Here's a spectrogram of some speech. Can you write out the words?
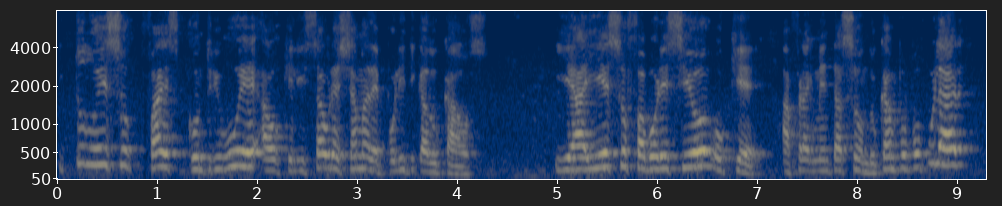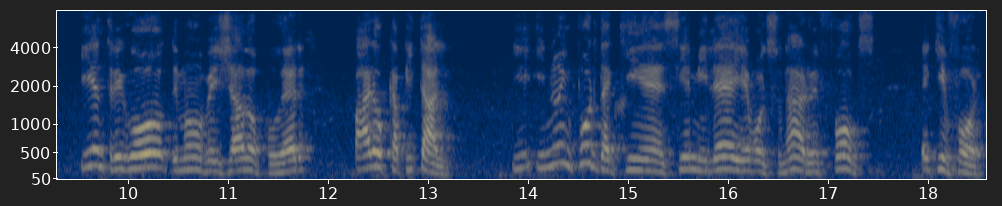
y todo eso faz, contribuye a lo que Lisaura llama de política do caos. Y ahí eso favoreció o qué? A fragmentación del campo popular y entregó de modo bellado poder para o capital, e, e não importa quem é, se é Milley, é Bolsonaro, é Fox, é quem for.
